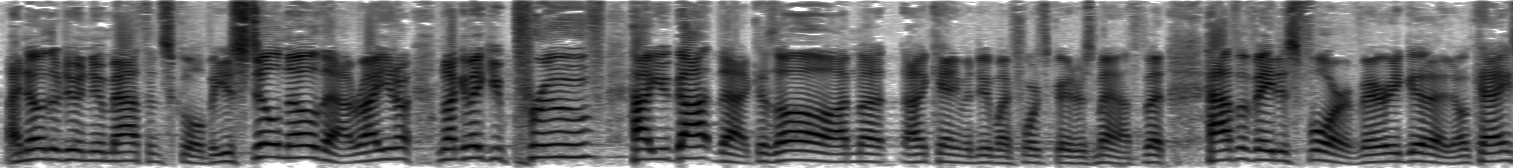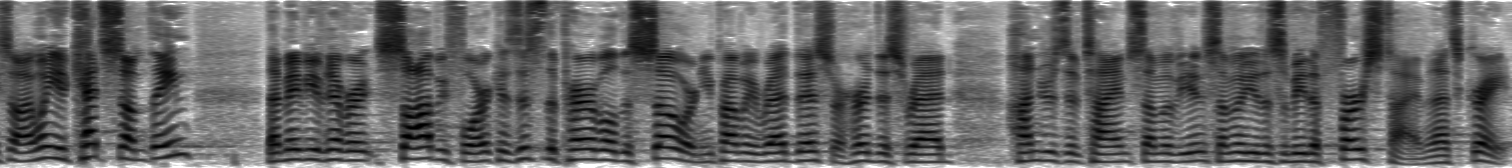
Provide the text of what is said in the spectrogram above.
I know they're doing new math in school, but you still know that, right? You know, I'm not going to make you prove how you got that because, oh, I'm not, I can't even do my fourth graders math. But half of 8 is 4. Very good, okay? So I want you to catch something that maybe you've never saw before because this is the parable of the sower and you probably read this or heard this read hundreds of times some of you. Some of you this will be the first time and that's great.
